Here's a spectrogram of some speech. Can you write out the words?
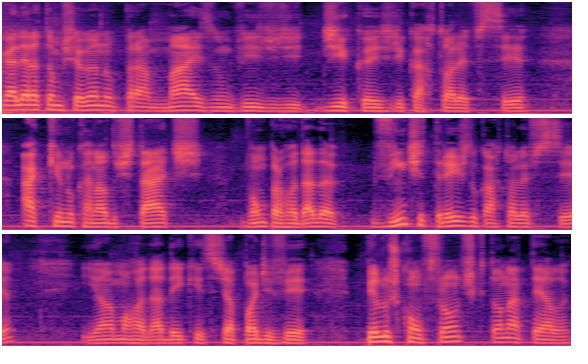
galera, estamos chegando para mais um vídeo de dicas de Cartola FC aqui no canal do Stats. Vamos para a rodada 23 do Cartola FC e é uma rodada aí que você já pode ver pelos confrontos que estão na tela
